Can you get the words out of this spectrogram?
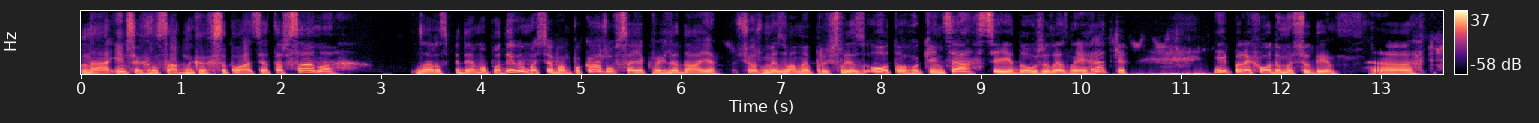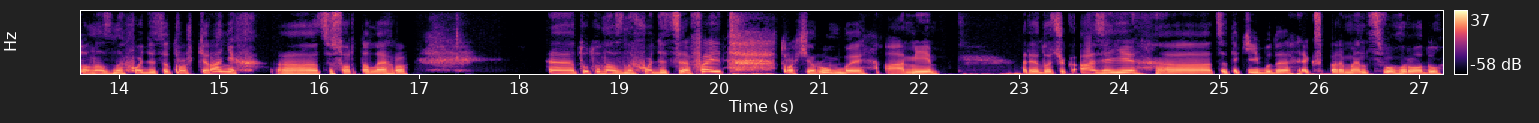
На інших розсадниках ситуація та ж сама. Зараз підемо, подивимося, вам покажу все, як виглядає. Ну що ж, ми з вами прийшли з отого кінця, з цієї довжелезної грядки, і переходимо сюди. Е, Тут у нас знаходяться трошки ранніх, е, це сорт Allegro. Е, Тут у нас знаходяться фейт, трохи румби, амі, рядочок Азії. Це такий буде експеримент свого роду.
